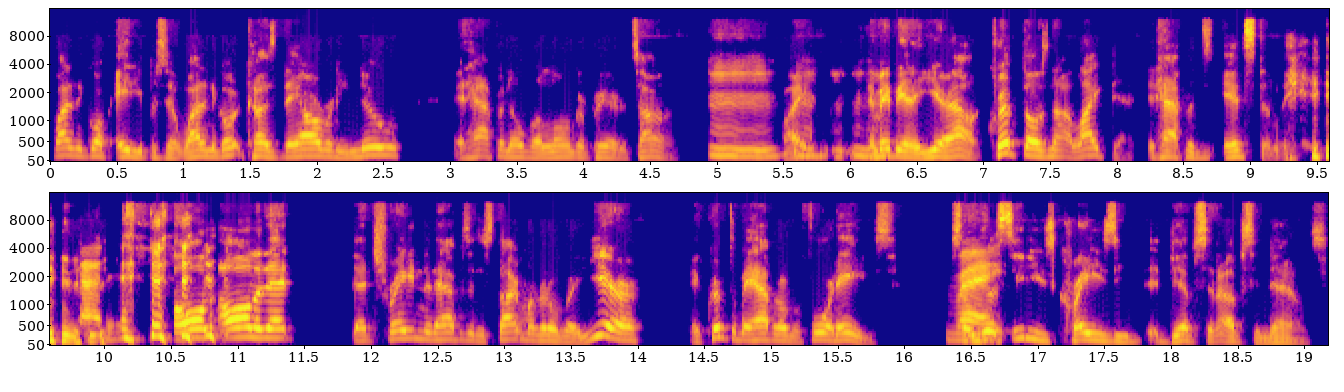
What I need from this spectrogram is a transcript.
why didn't it go up 80%? Why didn't it go? Because they already knew it happened over a longer period of time. Mhm, right? mhm, mhm. And maybe in a year out. Crypto's not like that. It happens instantly. It. all all of that that trading that happens in the stock market over a year, and crypto may happen over four days. So you'll see these crazy dips and ups and downs.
